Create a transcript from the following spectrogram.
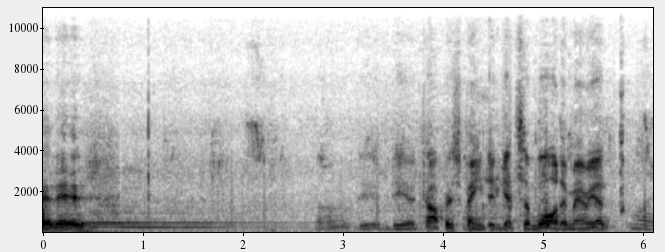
It is. Oh, dear, dear. Topper's fainted. Get some water, Marion. Water.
